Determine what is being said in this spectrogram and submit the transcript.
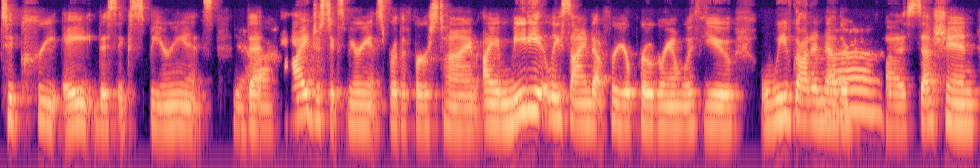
to create this experience yeah. that I just experienced for the first time. I immediately signed up for your program with you. We've got another yeah. uh, session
